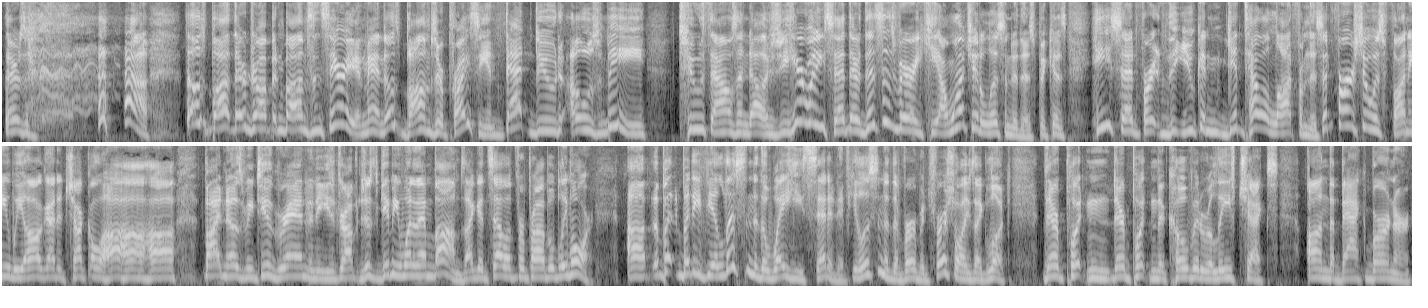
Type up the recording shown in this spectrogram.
There's. those they're dropping bombs in Syria, and man, those bombs are pricey. And that dude owes me $2,000. Did you hear what he said there? This is very key. I want you to listen to this because he said for you can get tell a lot from this. At first, it was funny. We all got to chuckle. Ha, ha, ha. Biden owes me two grand and he's dropping. Just give me one of them bombs. I could sell it for probably more. Uh, but but if you listen to the way he said it, if you listen to the verbiage, first of all, he's like, look, they're putting they're putting the COVID relief checks on the back burner.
